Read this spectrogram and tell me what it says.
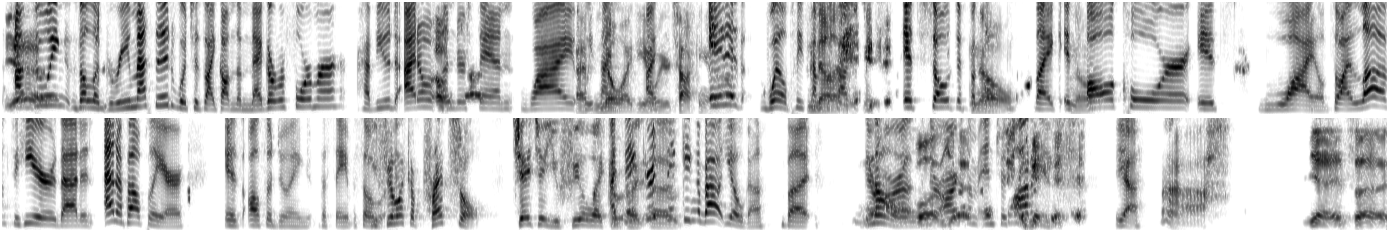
But yeah. I'm doing the Lagree method, which is like on the Mega Reformer. Have you? I don't oh, understand God. why. I have we signed, no idea I, what you're talking about. It is. Will, please come None. to talk. It's so difficult. No. Like it's no. all core. It's wild. So I love to hear that an NFL player is also doing the same. So you feel like a pretzel. JJ, you feel like I a, think you're a, thinking about yoga, but there no. are well, there are yeah. some interesting Pilates. yeah. Ah. Yeah, it's a. Uh,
